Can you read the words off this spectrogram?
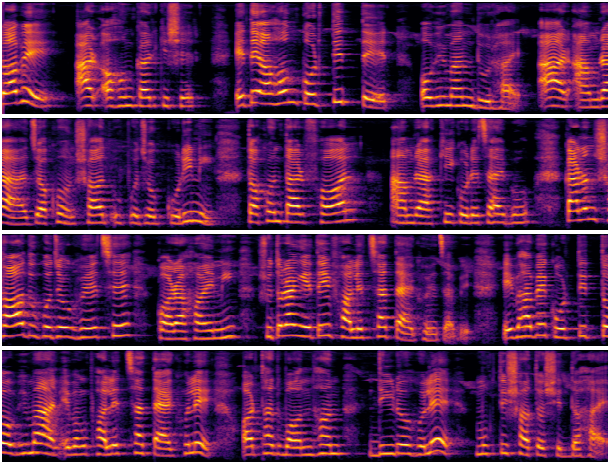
তবে আর অহংকার কিসের? এতে অহং কর্তৃত্বের অভিমান দূর হয়। আর আমরা যখন সদ উপযোগ করিনি, তখন তার ফল আমরা কি করে চাইব? কারণ সৎ উপযোগ হয়েছে, করা হয়নি, সুতরাং এতেই ফলেচ্ছা ত্যাগ হয়ে যাবে। এভাবে কর্তৃত্ব, অভিমান এবং ফলেচ্ছা ত্যাগ হলে, অর্থাৎ বন্ধন দৃঢ় হলে মুক্তি স্বতঃসিদ্ধ হয়।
